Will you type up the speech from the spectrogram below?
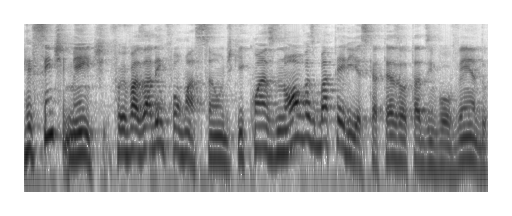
Recentemente foi vazada a informação de que com as novas baterias que a Tesla está desenvolvendo,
